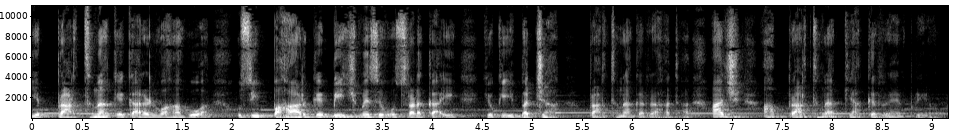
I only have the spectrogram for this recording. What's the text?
ये प्रार्थना के कारण वहाँ हुआ। उसी पहाड़ के बीच में से वो सड़क आई, क्योंकि ये बच्चा प्रार्थना कर रहा था। आज आप प्रार्थना क्या कर रहे हैं प्रियो?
